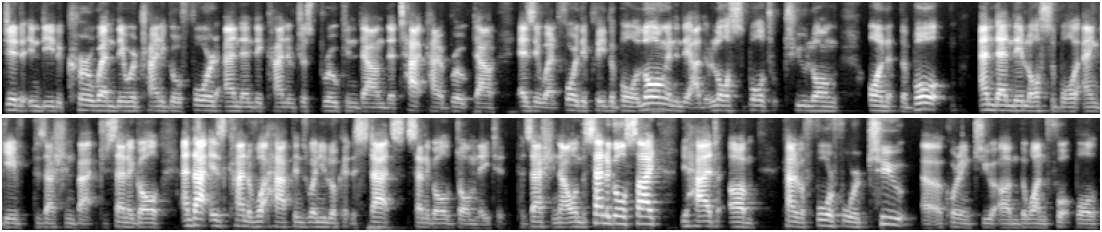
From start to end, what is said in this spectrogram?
did indeed occur when they were trying to go forward and then they kind of just broken down. The attack kind of broke down as they went forward. They played the ball long and then they either lost the ball, took too long on the ball and then they lost the ball and gave possession back to Senegal. And that is kind of what happens when you look at the stats. Senegal dominated possession. Now, on the Senegal side, you had um, kind of a 4 4 2, uh, according to um, the OneFootball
